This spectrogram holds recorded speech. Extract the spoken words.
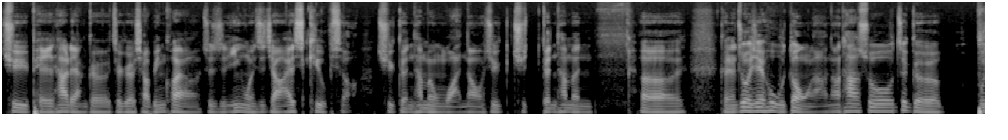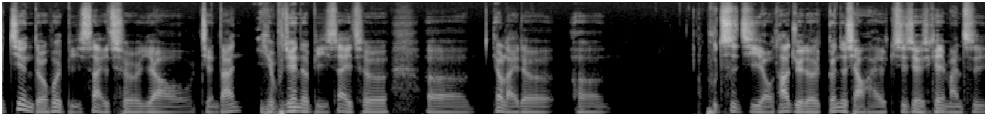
去陪他两个这个小冰块哦，就是英文是叫 Ice Cubes 哦，去跟他们玩哦，去去跟他们呃可能做一些互动啊。然后他说这个。不见得会比赛车要简单，也不见得比赛车呃要来的呃不刺激哦。他觉得跟着小孩其实也可以蛮刺激，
